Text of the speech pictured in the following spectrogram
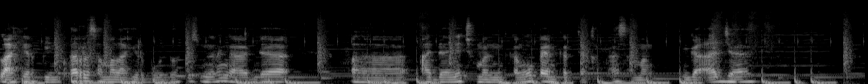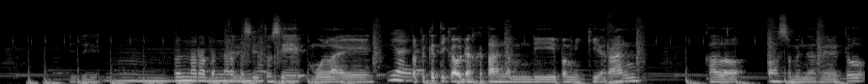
lahir pinter sama lahir bodoh tuh sebenarnya nggak ada uh, adanya cuman kamu pengen kerja keras sama nggak aja jadi hmm, bener bener dari bener. situ sih mulai ya, tapi ketika udah ketanam di pemikiran kalau oh sebenarnya itu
